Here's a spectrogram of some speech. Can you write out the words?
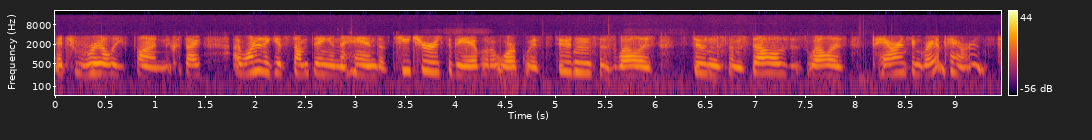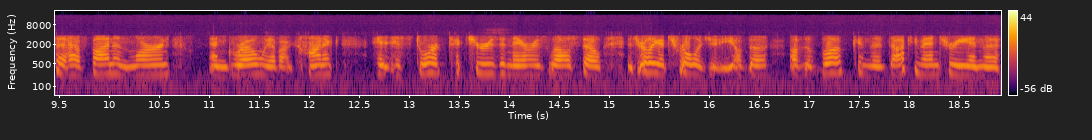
It's really fun because I, I wanted to give something in the hand of teachers to be able to work with students as well as students themselves, as well as parents and grandparents to have fun and learn and grow. We have iconic historic pictures in there as well. So it's really a trilogy of the of the book and the documentary and the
